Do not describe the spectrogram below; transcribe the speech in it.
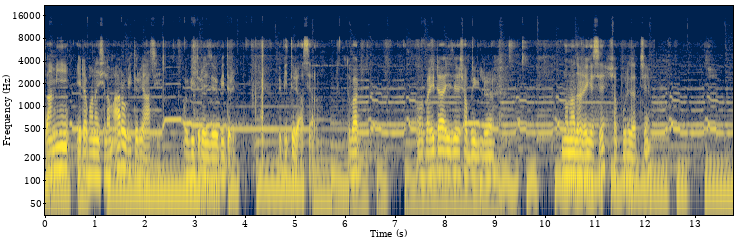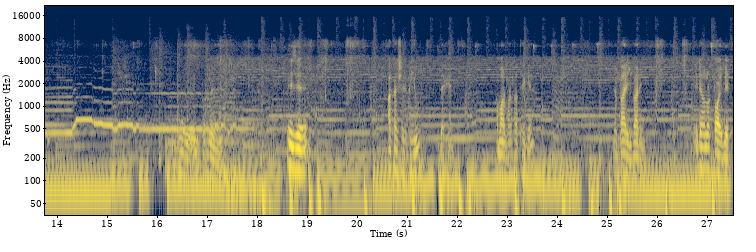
তো আমি এটা বানাইছিলাম আরও ভিতরে আছে। ওই ভিতরে, এই যে ভিতরে ভিতরে আছে আরও তো বাট আমার বাড়িটা এই যে সব নোনা ধরে গেছে, সব পড়ে যাচ্ছে। এই যে আকাশের ভিউ দেখেন, আমার বাসা থেকে। বাড়ি বাড়ি। এটা হলো টয়লেট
